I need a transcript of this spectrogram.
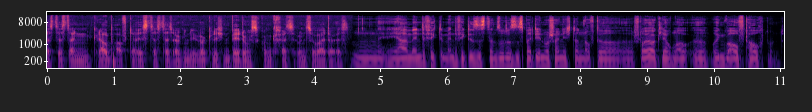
Dass das dann glaubhafter ist, dass das irgendwie wirklich ein Bildungskongress und so weiter ist. Ja, im Endeffekt, im Endeffekt ist es dann so, dass es bei denen wahrscheinlich dann auf der äh, Steuererklärung äh, irgendwo auftaucht und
